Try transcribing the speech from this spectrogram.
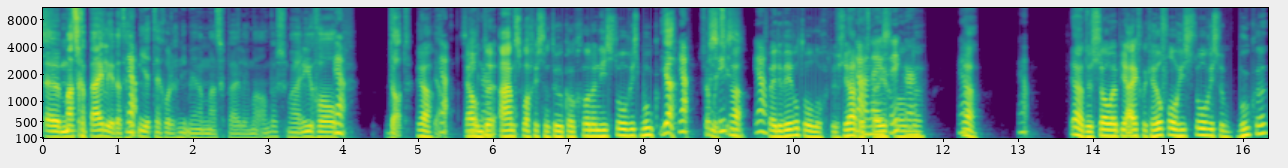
eh, maatschappijleer. Dat Ja. heet niet, tegenwoordig niet meer een maatschappijleer, maar anders. Maar in ieder geval Ja. dat. Ja. ja. ja, want de aanslag is natuurlijk ook gewoon een historisch boek. Ja, ja, zo precies. Ja. Tweede Wereldoorlog. Dus ja, Ja, dat kan je zeker. gewoon... eh. Ja. Ja, dus zo heb je eigenlijk heel veel historische boeken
